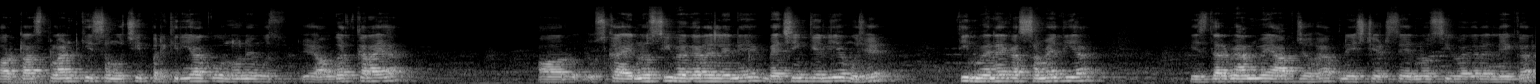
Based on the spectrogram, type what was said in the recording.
और ट्रांसप्लांट की समूची प्रक्रिया को उन्होंने मुझे अवगत कराया और उसका एनओसी वगैरह लेने मैचिंग के लिए मुझे तीन महीने का समय दिया। इस दरमियान में आप जो है अपने स्टेट से एनओसी वगैरह लेकर,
